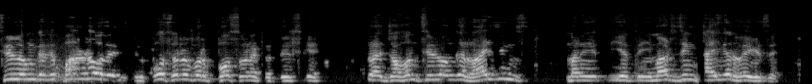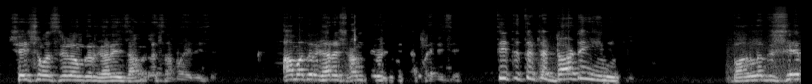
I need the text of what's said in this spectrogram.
শ্রীলঙ্কাকে বারোটা বাজাই দিচ্ছিল বছরের পর বছর একটা দেশকে। প্রায় যখন শ্রীলঙ্কা রাইজিং মানে ইয়েতে ইমার্জিং টাইগার হয়ে গেছে, সেই সময় শ্রীলঙ্কার ঘরে ঝামেলা চাপাই দিছে। আমাদের ঘরে শান্তি বাহিনী চাপাই দিছে। তো এটা তো একটা ডার্টিং ইউনিটি বাংলাদেশের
